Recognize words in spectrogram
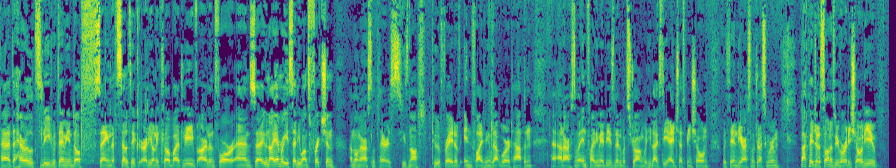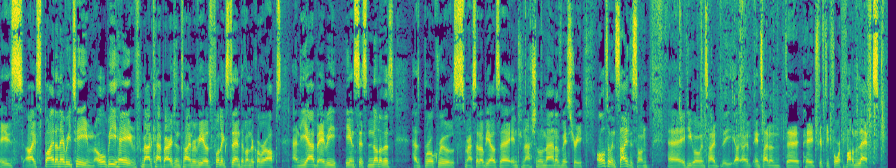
Uh, the Herald's lead with Damien Duff saying that Celtic are the only club I'd leave Ireland for, and uh, Unai Emery said he wants friction among Arsenal players. He's not too afraid of infighting if that were to happen uh, at Arsenal. Infighting maybe is a little bit strong, but he likes the edge that's been shown within the Arsenal dressing room. Back page of the Sun, as we've already showed you, is I've spied on every team. Oh, behave. Madcap Argentine reveals full extent of undercover ops, and yeah, baby, he insists none of it has broke rules. Marcelo Bielsa, international man of mystery. Also inside the Sun, uh, if you go inside the uh, uh, inside on the page 54 to bottom left.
